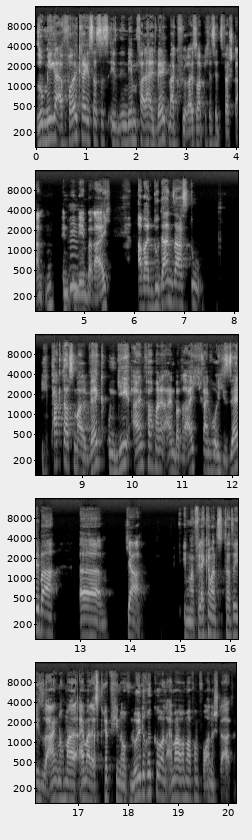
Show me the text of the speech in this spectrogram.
so mega erfolgreich ist, dass es in dem Fall halt Weltmarktführer ist, so habe ich das jetzt verstanden, in, hm. in dem Bereich. Aber du dann sagst, du, ich pack das mal weg und gehe einfach mal in einen Bereich rein, wo ich selber, äh, ja, vielleicht kann man es tatsächlich sagen, nochmal einmal das Knöpfchen auf Null drücke und einmal nochmal von vorne starte.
